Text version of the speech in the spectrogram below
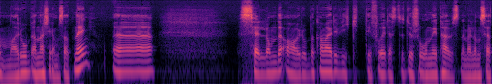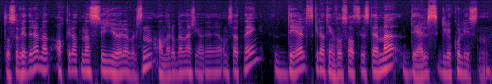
anarob energiomsetning. Uh, selv om det arobe kan være viktig for restitusjon i pausene mellom sett osv. Men akkurat mens du gjør øvelsen, anarob energiomsetning, dels kreatinfosfatsystemet, dels glykolysen.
